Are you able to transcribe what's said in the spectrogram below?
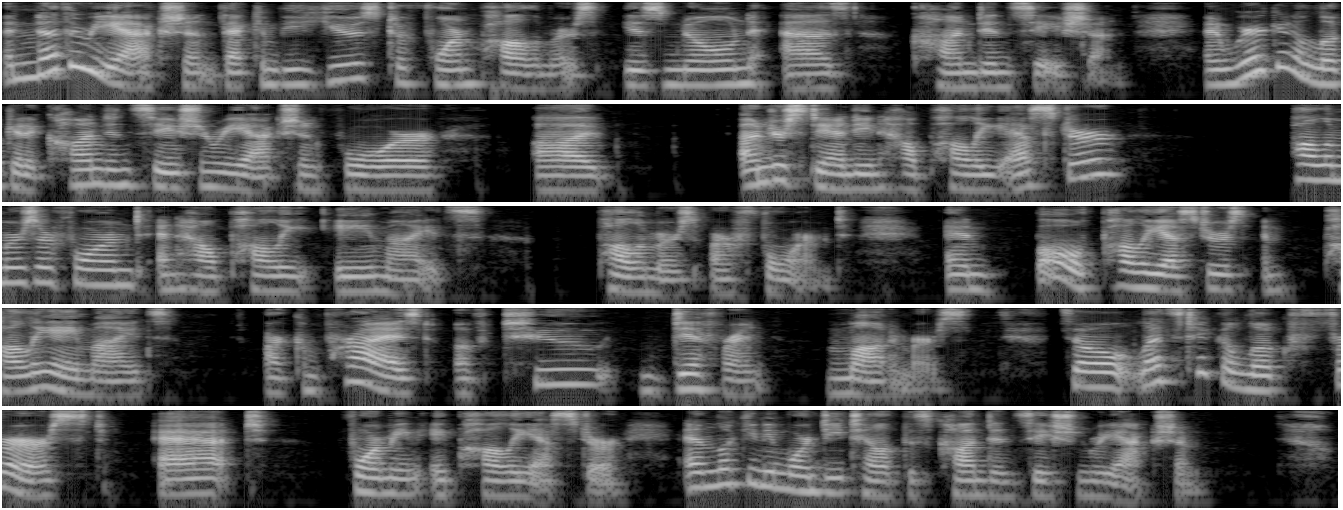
Another reaction that can be used to form polymers is known as condensation. And we're going to look at a condensation reaction for uh, understanding how polyester polymers are formed and how polyamides polymers are formed. And both polyesters and polyamides are comprised of two different monomers. So let's take a look first at forming a polyester and looking in more detail at this condensation reaction.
